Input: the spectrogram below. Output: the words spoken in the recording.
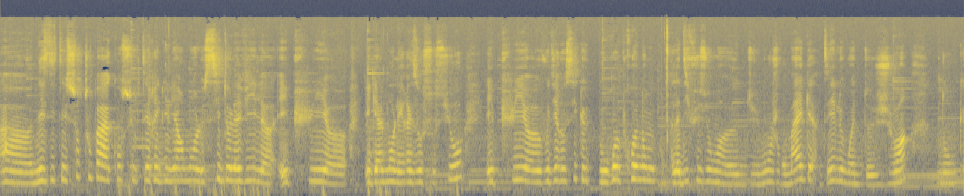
Euh, n'hésitez surtout pas à consulter régulièrement le site de la ville et puis euh, également les réseaux sociaux. Et puis euh, vous dire aussi que nous reprenons la diffusion du Montgeron Mag dès le mois de juin. Donc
